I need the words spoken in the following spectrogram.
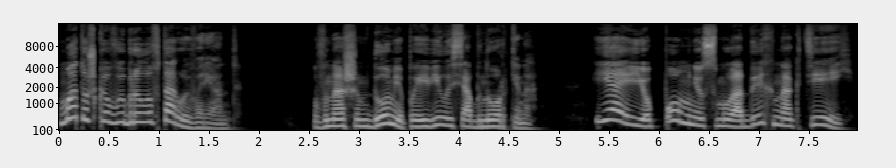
Матушка выбрала второй вариант. В нашем доме появилась Обноркина. Я ее помню с молодых ногтей.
